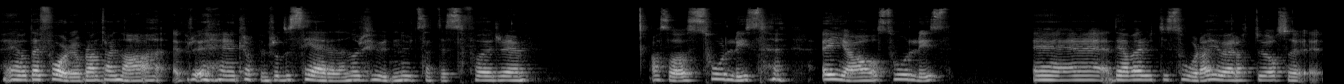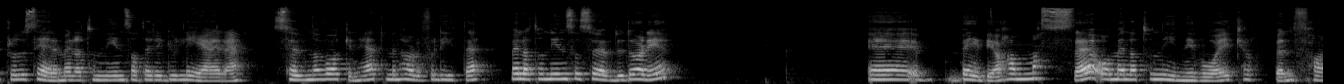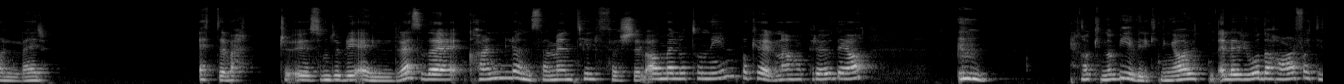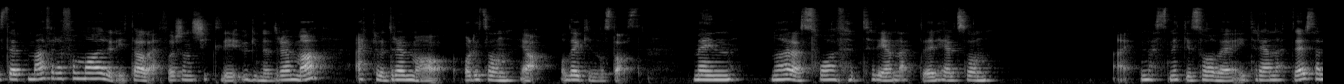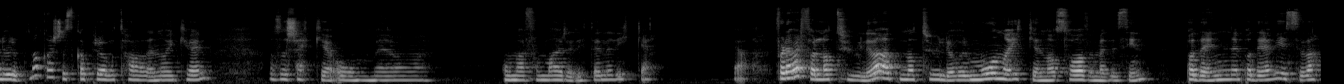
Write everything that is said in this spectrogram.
Eh, og det får du jo blant annet eh, Kroppen produserer det når huden utsettes for eh, altså sollys. Øyne og sollys Eh, det å være ute i sola gjør at du også produserer melatonin, sånn at det regulerer søvn og våkenhet. Men har du for lite melatonin, så sover du dårlig. Eh, babyer har masse, og melatoninnivået i kroppen faller etter hvert eh, som du blir eldre. Så det kan lønne seg med en tilførsel av melatonin på kvelden. Jeg har prøvd det òg. Jeg har ikke noen bivirkninger uten Eller jo, det har faktisk det på meg, for jeg får mareritt av det. For sånn skikkelig ugne drømmer. Ekle drømmer og litt sånn Ja. Og det er ikke noe stas. Men nå har jeg sovet tre netter helt sånn Nei, nesten ikke sovet i tre netter, så jeg lurer på om jeg kanskje skal prøve å ta det nå i kveld. Og så sjekke om, eh, om jeg får mareritt eller ikke. Ja. For det er i hvert fall naturlig, da. Et naturlig hormon og ikke noe sovemedisin. På, den, på det viset, da.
